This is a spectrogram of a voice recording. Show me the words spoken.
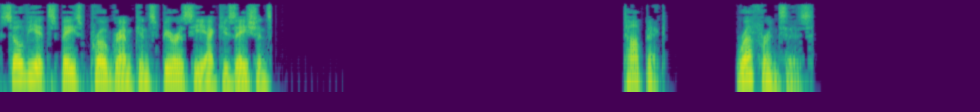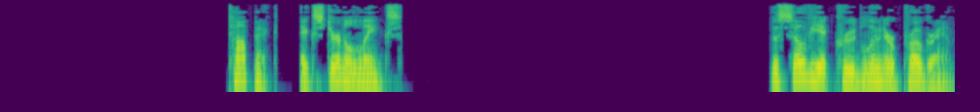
Soviet space program conspiracy accusations. References. External links. The Soviet Crewed Lunar Program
